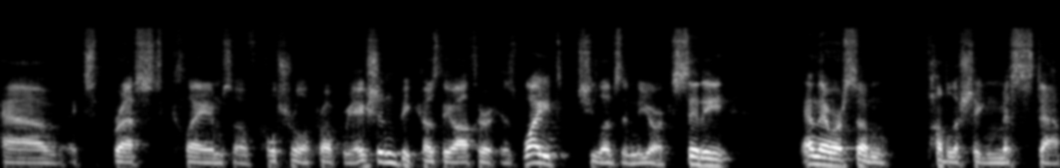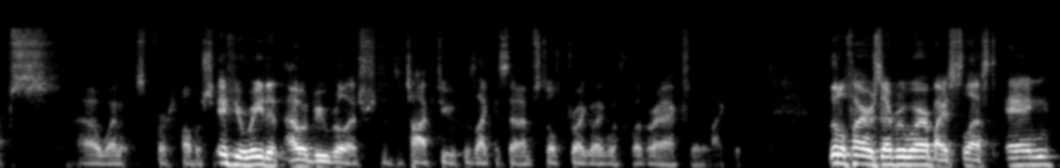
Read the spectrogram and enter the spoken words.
have expressed claims of cultural appropriation because the author is white. She lives in New York City. And there were some publishing missteps uh, when it was first published. If you read it, I would be real interested to talk to you because, like I said, I'm still struggling with whether I actually liked it. Little Fires Everywhere by Celeste Ng.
